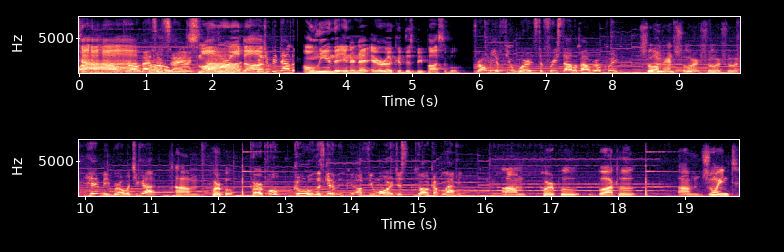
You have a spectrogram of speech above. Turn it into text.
Wow, bro, that's Oh insane. Small Uh, world, dog. Would you be down to Only in the internet era could this be possible. throw me a few words to freestyle about real quick? Sure, man. Sure, sure, sure. Hit me, bro. What you got? Um, purple. Purple? Cool. Let's get a, a few more. Just throw a couple at me. Um, purple bottle. Um, joint.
